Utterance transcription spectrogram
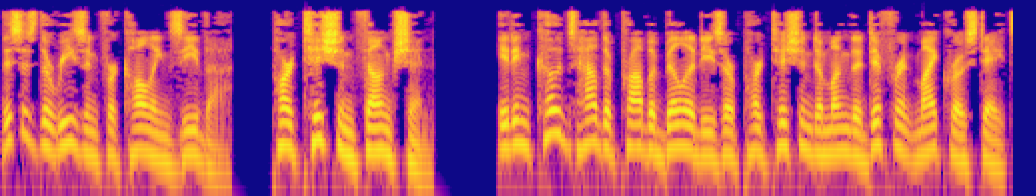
This is the reason for calling z the partition function. It encodes how the probabilities are partitioned among the different microstates,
